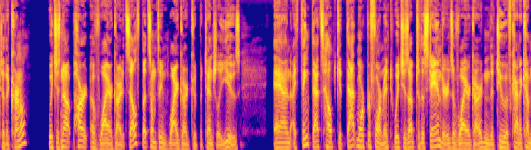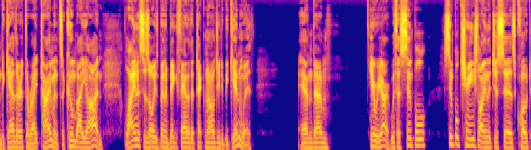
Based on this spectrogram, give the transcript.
to the kernel, which is not part of WireGuard itself, but something WireGuard could potentially use. And I think that's helped get that more performant, which is up to the standards of WireGuard. And the two have kind of come together at the right time. And it's a kumbaya. And Linus has always been a big fan of the technology to begin with. And um, here we are with a simple, simple change line that just says, quote,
